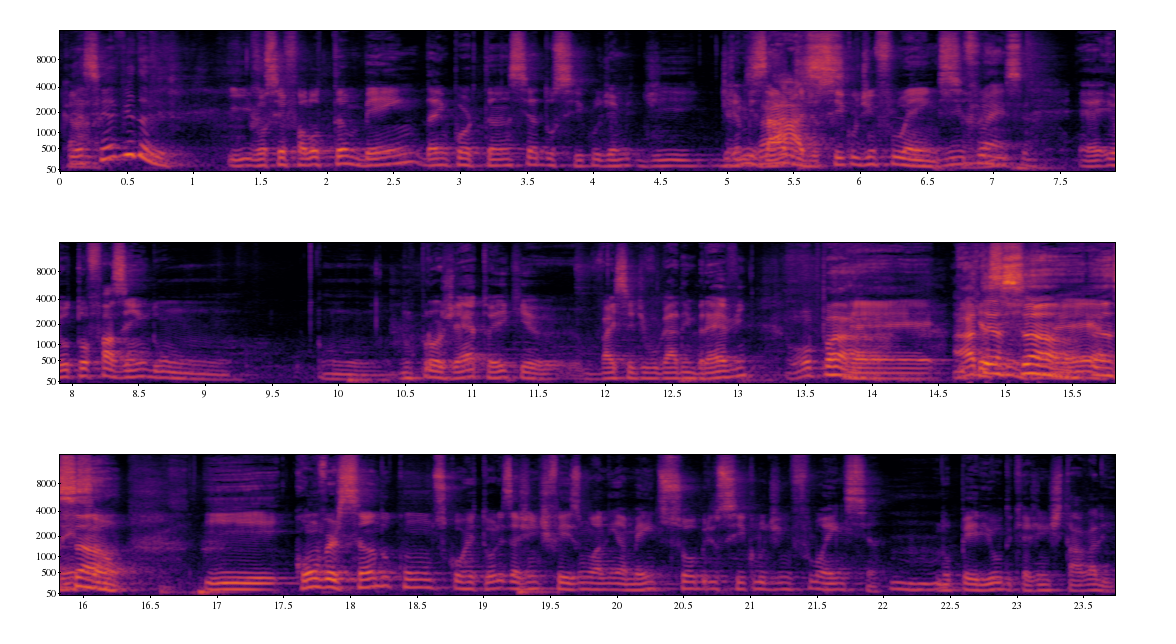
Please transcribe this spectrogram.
Cara, e assim é a vida, viu? E você falou também da importância do ciclo de, de, de, de amizade, o ciclo de influência. De influência. Né? É, eu estou fazendo um, um, um, projeto aí que vai ser divulgado em breve. Opa! É, atenção, assim, é, atenção, atenção. E conversando com um dos corretores, a gente fez um alinhamento sobre o ciclo de influência Uhum. no período que a gente estava ali.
